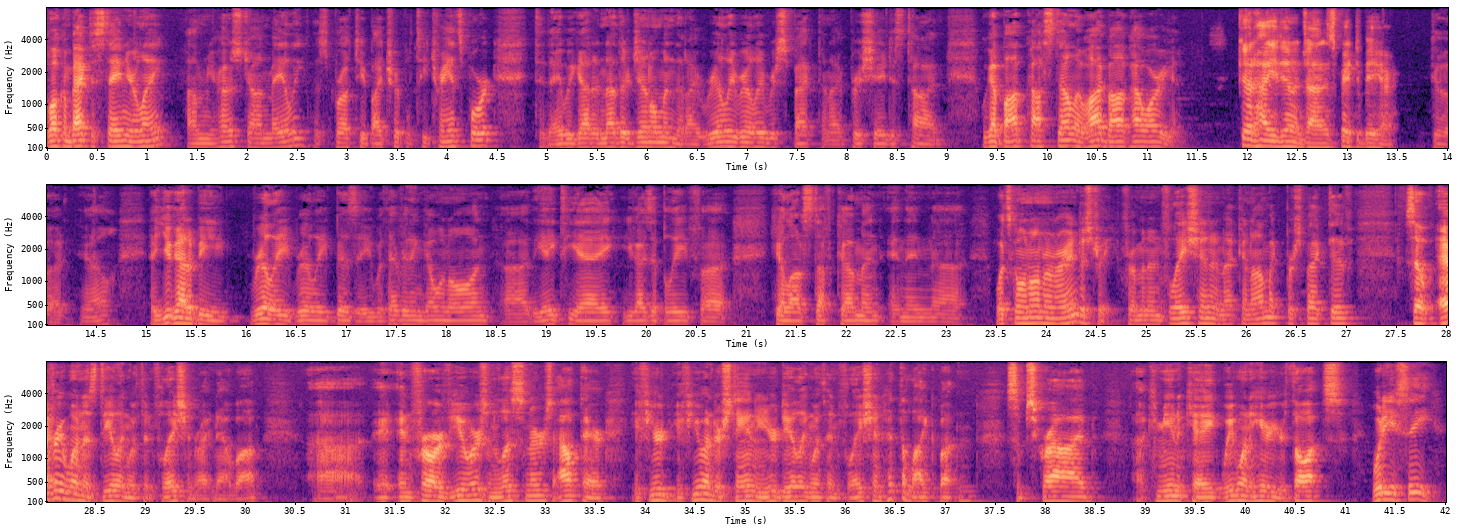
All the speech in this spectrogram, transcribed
Welcome back to Stay in Your Lane. I'm your host, John Maley. This is brought to you by Triple T Transport. Today we got another gentleman that I really, really respect and I appreciate his time. We got Bob Costello. Hi, Bob. How are you? Good. How you doing, John? It's great to be here. Good. You know, you got to be really, really busy with everything going on. Uh, the ATA, you guys, I believe, uh, hear a lot of stuff coming, and then uh, what's going on in our industry from an inflation and economic perspective so everyone is dealing with inflation right now, Bob. Uh, and for our viewers and listeners out there, if you're if you understand and you're dealing with inflation, hit the like button, subscribe, uh, communicate. We want to hear your thoughts. What do you see?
